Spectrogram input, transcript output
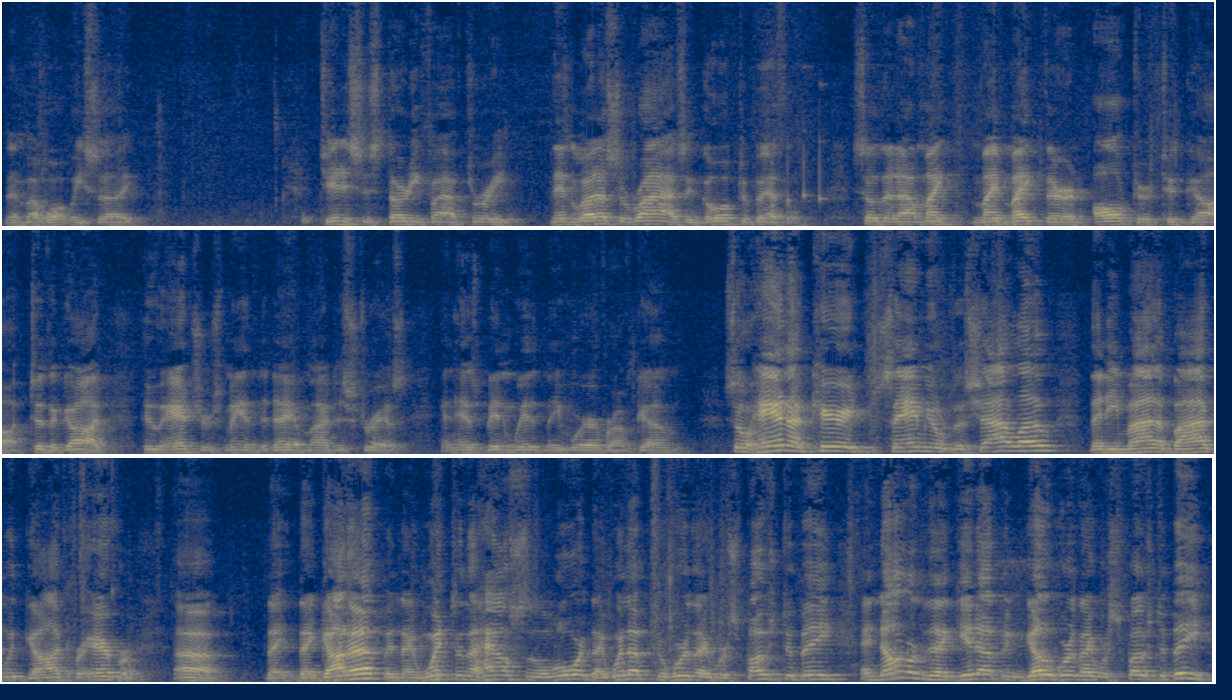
than by what we say. Genesis 35 3. Then let us arise and go up to Bethel, so that I may, may make there an altar to God, to the God who answers me in the day of my distress and has been with me wherever I've gone. So Hannah carried Samuel to Shiloh that he might abide with God forever. Uh, they, they got up and they went to the house of the Lord. They went up to where they were supposed to be. And not only did they get up and go where they were supposed to be,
